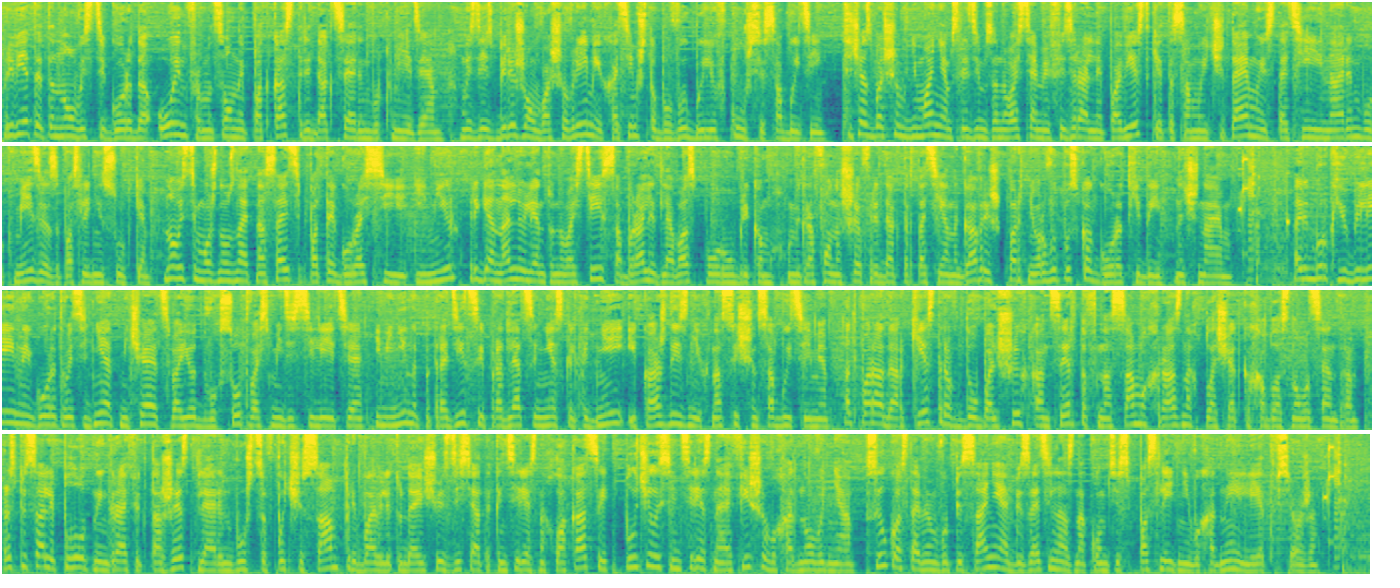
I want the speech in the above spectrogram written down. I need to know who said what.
Speaker 1: Привет, это новости города О, информационный подкаст редакции Оренбург Медиа. Мы здесь бережем ваше время и хотим, чтобы вы были в курсе событий. Сейчас с большим вниманием следим за новостями федеральной повестки. Это самые читаемые статьи на Оренбург Медиа за последние сутки. Новости можно узнать на сайте по тегу «Россия и мир». Региональную ленту новостей собрали для вас по рубрикам. У микрофона шеф-редактор Татьяна Гавриш, партнер выпуска «Город еды». Начинаем. Оренбург юбилейный город в эти дни отмечает свое 280-летие. Именины по традиции продлятся несколько дней, и каждый из них насыщен событиями. От парада оркестров до больших концертов на самых разных площадках областного центра. Расписали плотный график торжеств для оренбуржцев по часам, прибавили туда еще с десяток интересных локаций. Получилась интересная афиша выходного дня. Ссылку оставим в описании, обязательно ознакомьтесь. Последние выходные лет все же.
